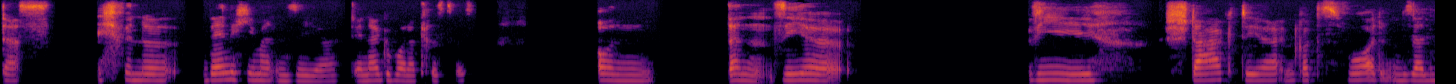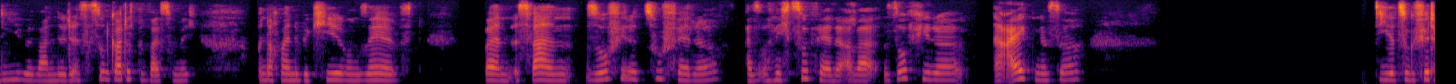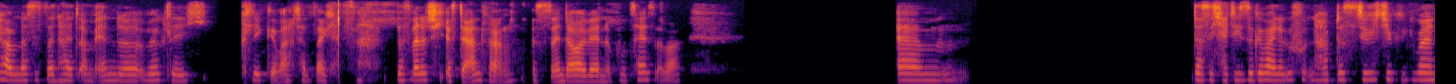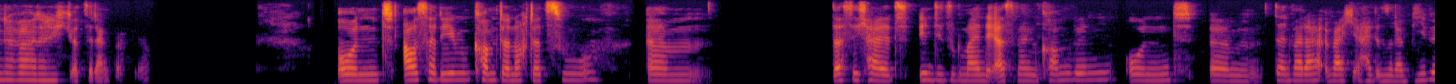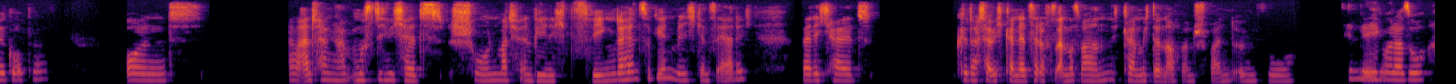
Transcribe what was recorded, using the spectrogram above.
dass ich finde, wenn ich jemanden sehe, der neugeborener Christ ist, und dann sehe, wie stark der in Gottes Wort und in dieser Liebe wandelt, ist das so ein Gottesbeweis für mich. Und auch meine Bekehrung selbst. weil es waren so viele Zufälle, also nicht Zufälle, aber so viele Ereignisse, die dazu geführt haben, dass es dann halt am Ende wirklich Klick gemacht hat, sag ich jetzt mal. Das war natürlich erst der Anfang. Es ist ein dauerwährender Prozess, aber ähm, dass ich halt diese Gemeinde gefunden habe, dass es die richtige Gemeinde war, da bin ich Gott sei Dank dafür. Und außerdem kommt da noch dazu, ähm, dass ich halt in diese Gemeinde erstmal gekommen bin und ähm, dann war da war ich halt in so einer Bibelgruppe und am Anfang musste ich mich halt schon manchmal ein wenig zwingen, dahin zu gehen, bin ich ganz ehrlich, weil ich halt gedacht habe, ich kann jetzt halt auch was anderes machen. Ich kann mich dann auch entspannt irgendwo hinlegen oder so.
